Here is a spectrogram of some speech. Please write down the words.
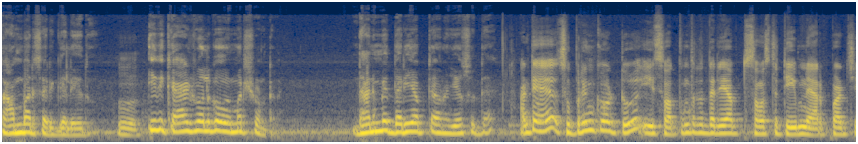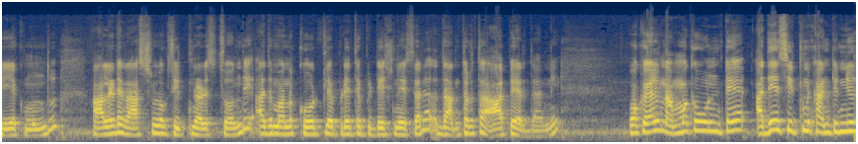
సాంబార్ సరిగ్గా లేదు. ఇది క్యాజువల్గా విమర్శ ఉంటుంది. దాని మీద దర్యాప్తు ఏమైనా చేస్తుందా? అంటే సుప్రీంకోర్టు ఈ స్వతంత్ర దర్యాప్తు సంస్థ టీంని ఏర్పాటు చేయకముందు ఆల్రెడీ రాష్ట్రంలో ఒక సిట్ నడుస్తోంది. అది మన కోర్టులో ఎప్పుడైతే పిటిషన్ వేశారో అది అంతటితో ఆపారు దాన్ని. ఒకవేళ నమ్మకం ఉంటే అదే సిట్ని కంటిన్యూ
